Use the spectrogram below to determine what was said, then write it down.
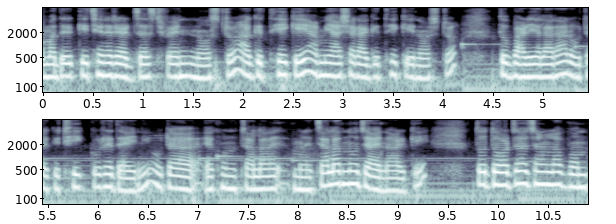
আমাদের কিচেনের অ্যাডজাস্ট ফ্যান নষ্ট, আগে থেকে আমি আসার আগে থেকে নষ্ট। তো বাড়িওয়ালারা আর ওটাকে ঠিক করে দেয়নি, ওটা এখন চালা মানে চালানো যায় না আর কি তো দরজা, জানলা বন্ধ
